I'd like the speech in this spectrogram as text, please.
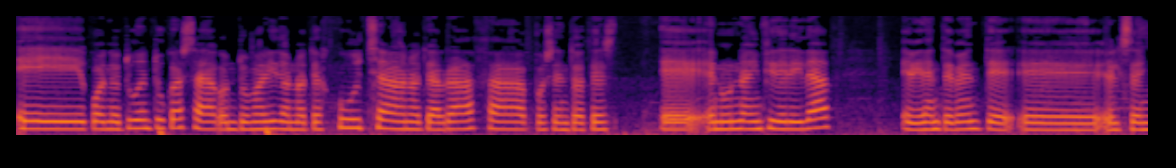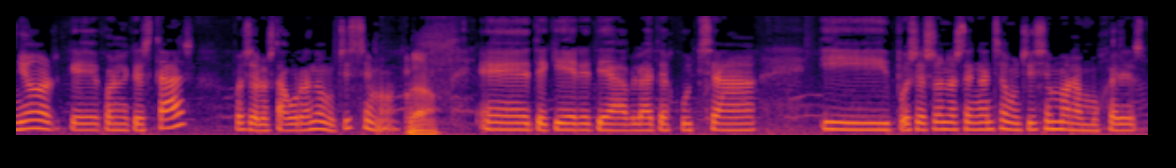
Eh, cuando tú en tu casa con tu marido no te escucha, no te abraza, pues entonces en una infidelidad evidentemente el señor que con el que estás pues se lo está currando muchísimo te quiere te habla te escucha y pues eso nos engancha muchísimo a las mujeres.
